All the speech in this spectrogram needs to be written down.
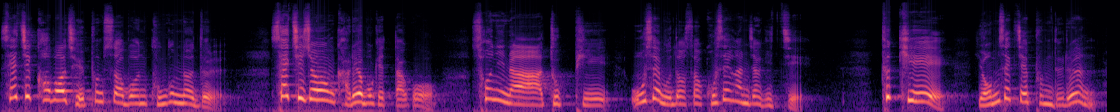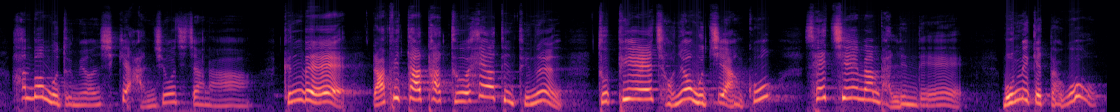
새치 커버 제품 써본 궁금러들, 새치 좀 가려보겠다고 손이나 두피, 옷에 묻어서 고생한 적 있지. 특히 염색 제품들은 한 번 묻으면 쉽게 안 지워지잖아. 근데 라피타 타투 헤어 틴트는 두피에 전혀 묻지 않고 새치에만 발린대. 못 믿겠다고?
